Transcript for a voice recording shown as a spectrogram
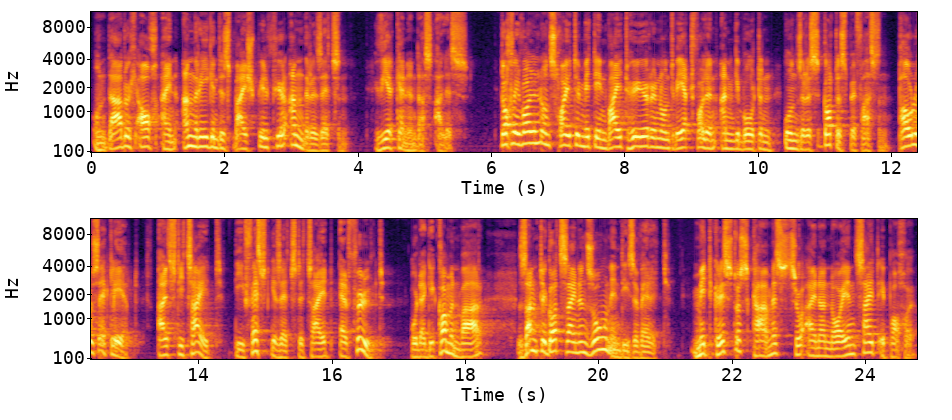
und dadurch auch ein anregendes Beispiel für andere setzen. Wir kennen das alles. Doch wir wollen uns heute mit den weit höheren und wertvollen Angeboten unseres Gottes befassen. Paulus erklärt, als die Zeit, die festgesetzte Zeit, erfüllt oder gekommen war, sandte Gott seinen Sohn in diese Welt. Mit Christus kam es zu einer neuen Zeitepoche.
